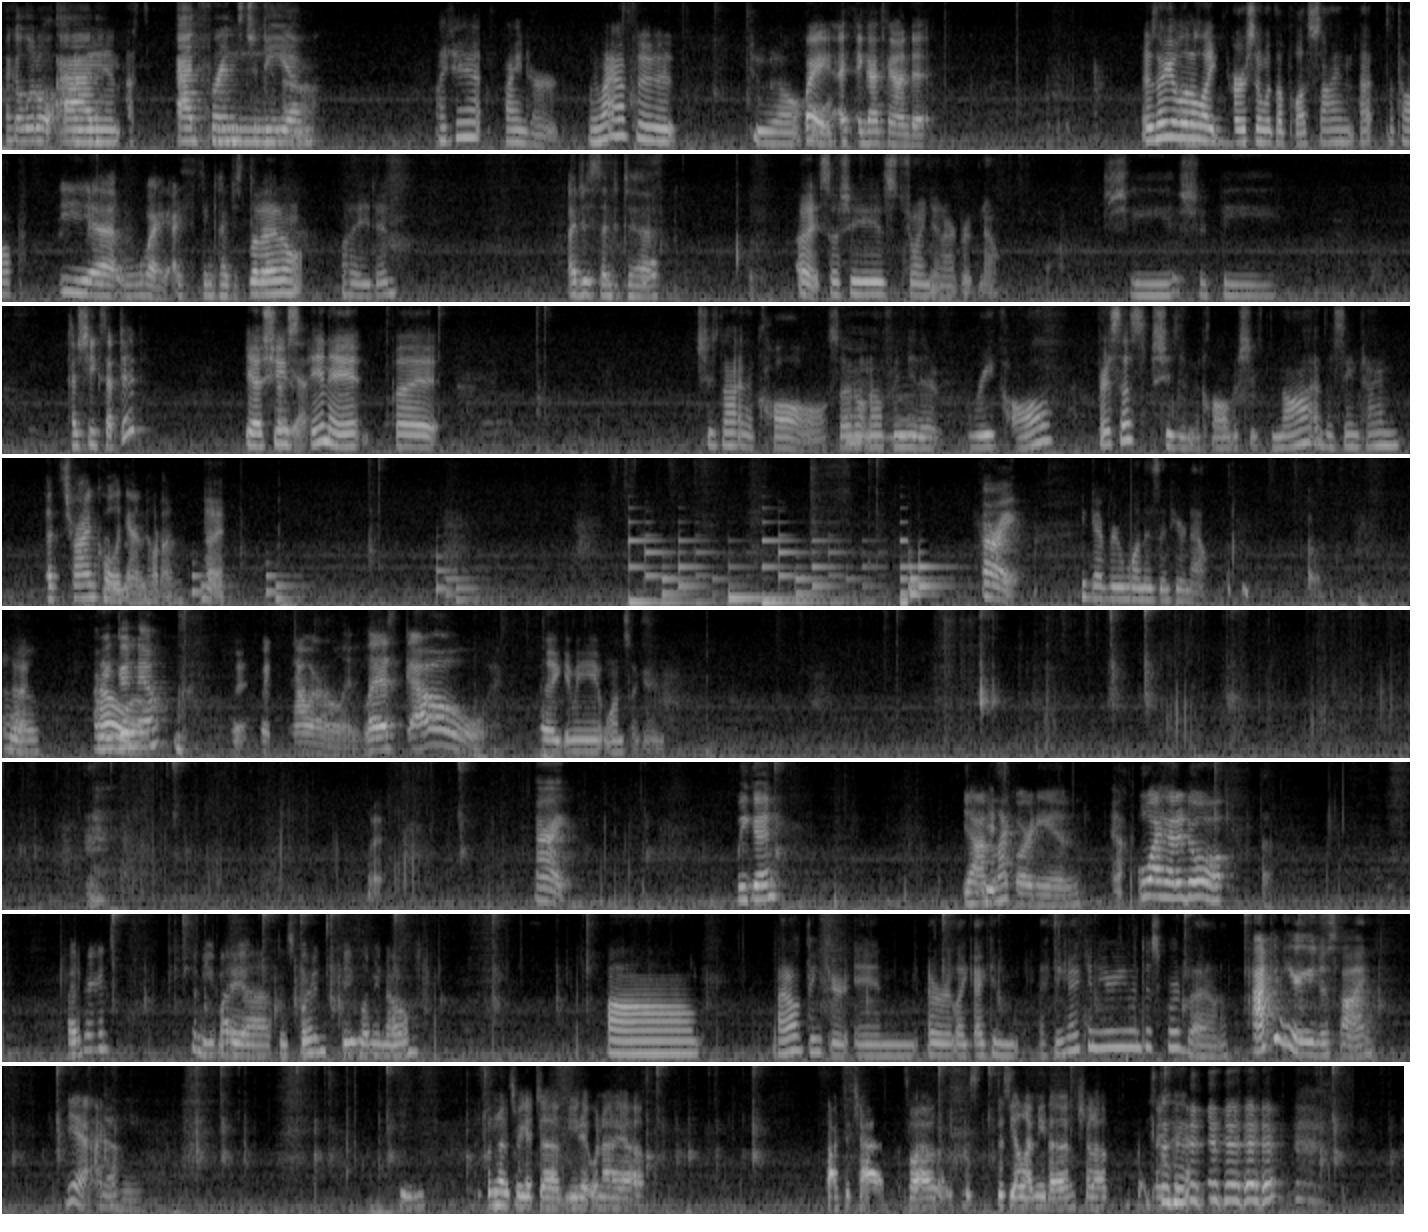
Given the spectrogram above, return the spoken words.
like a little I add mean, add friends to Athena. DM. I can't find her. We might have to do a. Wait, I think I found it. There's like a little like Oh. person with a plus sign at the top, Yeah, wait. I think I just did but I don't. Okay, you did. I just sent it to her. Alright, so she's joined in our group now. She should be. Has she accepted? Yeah, she's in it, but she's not in a call. So I don't know if we need to recall. Or it says she's in the call, but she's not at the same time. Let's try and call Hmm. again. Hold on. Okay. Alright. I think everyone is in here now. Oh. Hello. Are we good Hello. now? Wait, now we're all in. Let's go. Okay, give me one second. Alright. We good? Yeah, I'm like already in. Yeah. Oh, I heard a door. If I forget to mute my uh, Discord, please let me know. Um, I don't think you're in, or like I can. I think I can hear you in Discord, but I don't know. I can hear you just fine. Yeah, I Yeah. can hear. Sometimes we get to mute it when I uh, talk to chat. That's why I was like, just, just yell at me to shut up. You.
